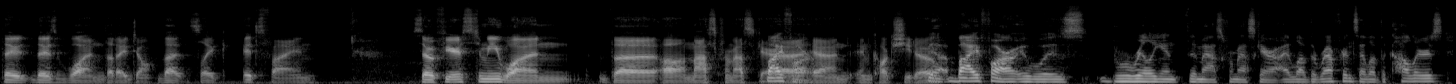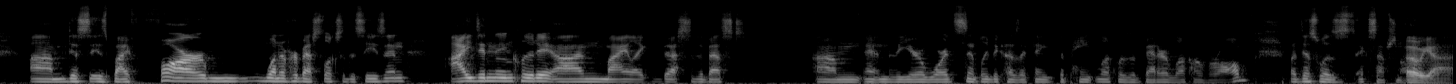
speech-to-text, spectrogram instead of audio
there there's one that I don't. That's like it's fine. So Fierce to me won the uh, Mask for Mascara By far. and Incognito. Yeah, by far, it was brilliant. The mask for mascara. I love the reference. I love the colors. Um, this is by far one of her best looks of the season. I didn't include it on my like best of the best um, end of the year awards simply because I think the paint look was a better look overall. But this was exceptional. Oh yeah,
